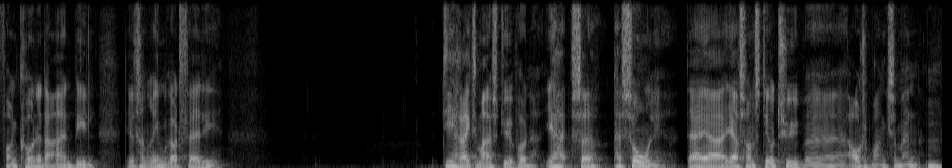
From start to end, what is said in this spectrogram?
for en kunde, der ejer en bil? Det er sådan rimelig godt fat i. De har rigtig meget styr på det. Jeg, så personligt, der er jeg, jeg er sådan en stereotyp øh, autobranchemand. Mm.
